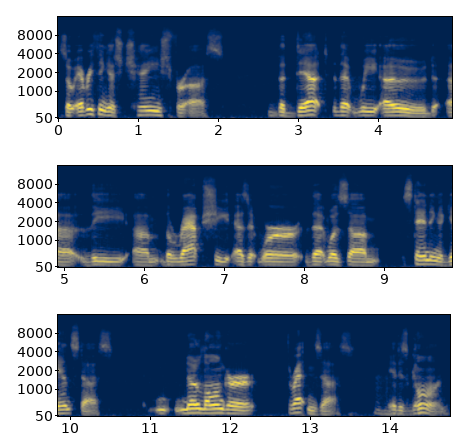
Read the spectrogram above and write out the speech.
So everything has changed for us. The debt that we owed, uh, the um, the rap sheet, as it were, that was um, standing against us, n- no longer threatens us. Mhm. It is gone.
